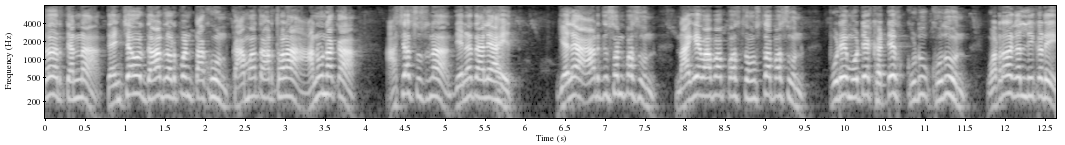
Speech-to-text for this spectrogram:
तर त्यांना त्यांच्यावर दाड दडपण टाकून कामात अडथळा आणू नका अशा सूचना देण्यात आल्या आहेत. गेल्या आठ दिवसांपासून नागेबाबा पस संस्थापासून पुढे मोठे खड्डे खुडू खोदून वडरा गल्लीकडे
